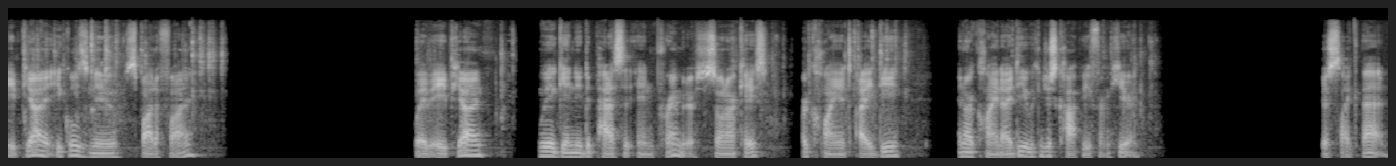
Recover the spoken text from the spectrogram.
API equals new Spotify Web API. We again need to pass it in parameters. So in our case, our client ID and our client ID we can just copy from here. Just like that.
